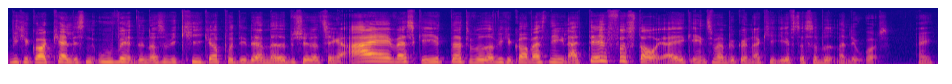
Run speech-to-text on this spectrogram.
vi kan godt kalde det sådan uventet, når så vi kigger på det der madbudget og tænker, ej, hvad skete der, du ved, og vi kan godt være sådan helt, nej, det forstår jeg ikke, indtil man begynder at kigge efter, så ved man det jo godt. Ikke?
